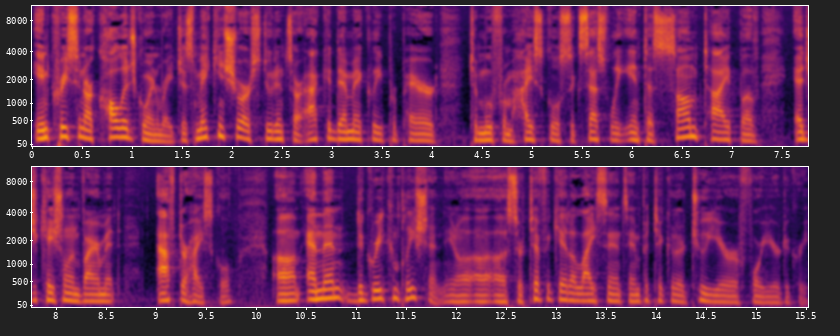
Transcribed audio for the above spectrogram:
increasing our college going rate, just making sure our students are academically prepared to move from high school successfully into some type of educational environment after high school. Um, and then degree completion, you know, a, a certificate, a license, in particular, two year or four year degree.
